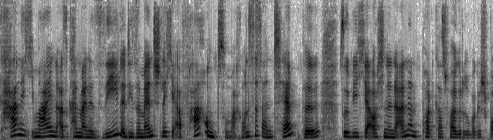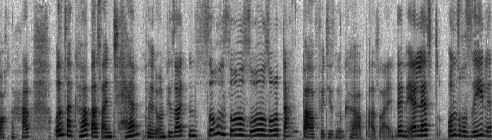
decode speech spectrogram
kann ich meine, also kann meine Seele diese menschliche Erfahrung zu machen. Und es ist ein Tempel, so wie ich ja auch schon in der anderen Podcast-Folge darüber gesprochen habe. Unser Körper ist ein Tempel und wir sollten so, so, so, so dankbar für diesen Körper sein. Denn er lässt unsere Seele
